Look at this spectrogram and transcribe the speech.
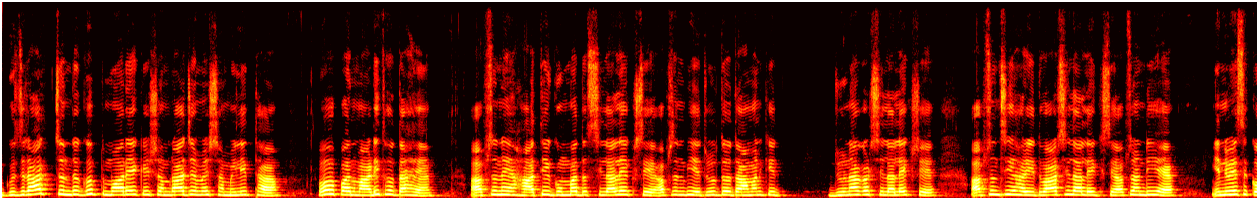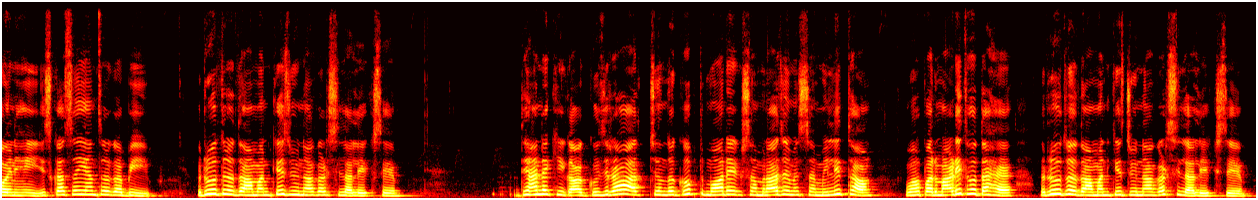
गुजरात चंद्रगुप्त मौर्य के साम्राज्य में सम्मिलित था। वह प्रमाणित होता है। ऑप्शन है, हाथी गुंबद शिलालेख से। ऑप्शन बी है, रुद्र दामन के जूनागढ़ शिलालेख से। ऑप्शन सी हरिद्वार शिलालेख से। ऑप्शन डी है, इनमें से कोई नहीं। इसका सही आंसर का बी रुद्र दामन के जूनागढ़ शिलालेख से। ध्यान रखिएगा, गुजरात चंद्रगुप्त मौर्य साम्राज्य में सम्मिलित था। वह प्रमाणित होता है, रुद्र दामन के जूनागढ़ शिलालेख से।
